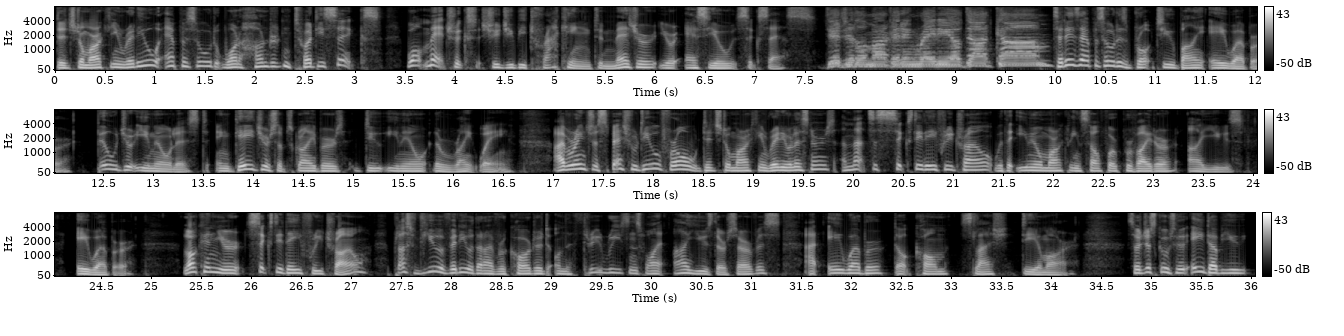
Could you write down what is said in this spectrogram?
Digital Marketing Radio, episode 126. What metrics should you be tracking to measure your SEO success? digitalmarketingradio.com. Today's episode is brought to you by Aweber. Build your email list, engage your subscribers, do email the right way. I've arranged a special deal for all digital marketing radio listeners, and that's a 60 day free trial with the email marketing software provider I use, Aweber. Lock in your 60 day free trial, plus view a video that I've recorded on the three reasons why I use their service at aweber.com slash DMR. So just go to aweber.com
